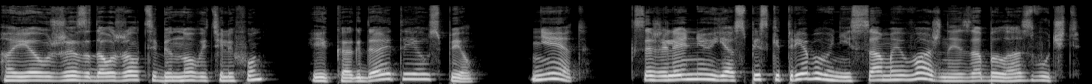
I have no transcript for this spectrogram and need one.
«А я уже задолжал тебе новый телефон? И когда это я успел?» «Нет, к сожалению, я в списке требований самые важные забыла озвучить.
